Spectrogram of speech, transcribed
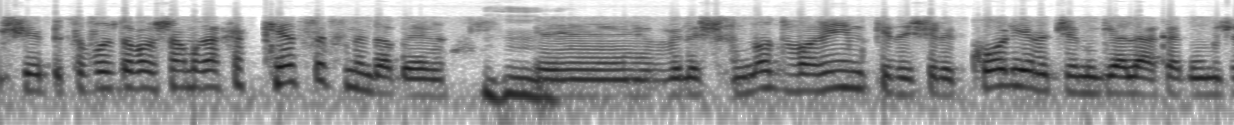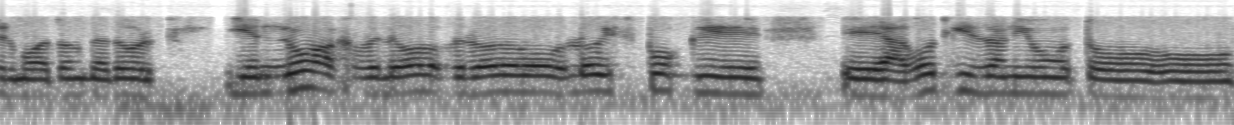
שבסופו של דבר שם רק הכסף מדבר, אה, ולשנות דברים כדי שלכל ילד שמגיע לאקדמיה של מועדון גדול יהיה נוח ולא, ולא לא יספוג אה, אה, הערות גזעניות או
